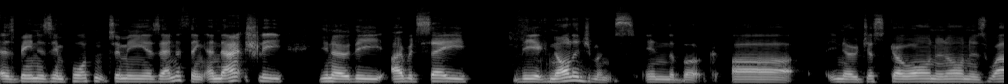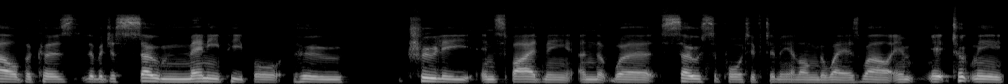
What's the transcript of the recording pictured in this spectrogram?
has been as important to me as anything. And actually, you know, the I would say the acknowledgements in the book are you know just go on and on as well because there were just so many people who truly inspired me and that were so supportive to me along the way as well. It, it took me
